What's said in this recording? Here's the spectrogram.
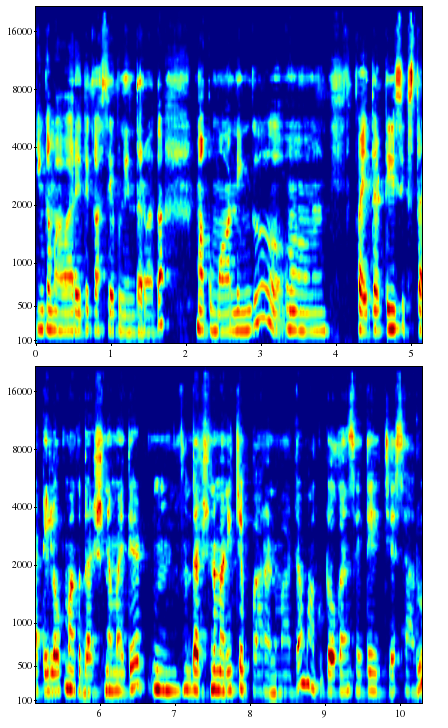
ఇంకా మా వారైతే కాసేపు నిన్న తర్వాత మాకు morning five thirty six thirty లోపు మాకు దర్శనం అయితే దర్శనం అని చెప్పారనమాట మాకు టోకన్స్ అయితే ఇచ్చేసారు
